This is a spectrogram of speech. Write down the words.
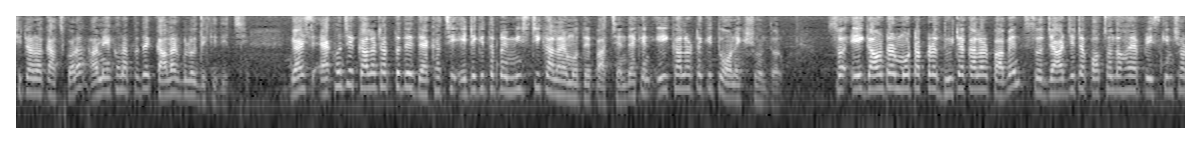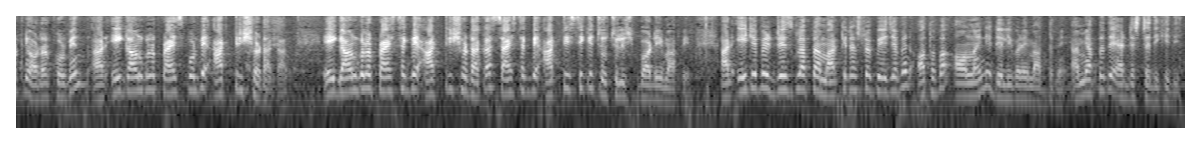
ছিটানো কাজ করা। আমি এখন আপনাদের কালারগুলো দেখিয়ে দিচ্ছি। গাইস এখন যে কালারটা আপনাদের দেখাচ্ছি, এটা কিন্তু আপনার মিষ্টি কালারের মধ্যে পাচ্ছেন। দেখেন, এই কালারটা কিন্তু অনেক সুন্দর। সো এই গাউনটার মোট আপনারা দুইটা কালার পাবেন। সো যার যেটা পছন্দ হয়, আপনি স্ক্রিনশট নিয়ে অর্ডার করবেন। আর এই গাউনগুলোর প্রাইস পড়বে আটত্রিশশো টাকা। এই গাউনগুলোর প্রাইস থাকবে আটত্রিশশো টাকা সাইজ থাকবে আটত্রিশ থেকে চৌচল্লিশ বডি মাপে আর এই টাইপের ড্রেসগুলো আপনার মার্কেট আসলে পেয়ে যাবেন অথবা অনলাইনে ডেলিভারির মাধ্যমে। আমি আপনাদের অ্যাড্রেসটা দেখিয়ে দিই।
